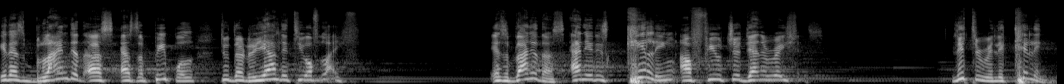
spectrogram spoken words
it has blinded us as a people to the reality of life. It has blinded us and it is killing our future generations. Literally killing.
